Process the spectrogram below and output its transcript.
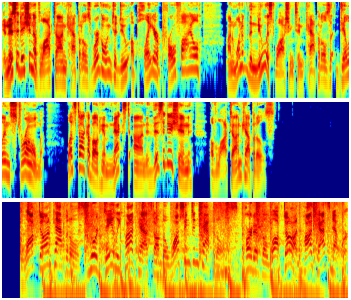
In this edition of Locked On Capitals, we're going to do a player profile on one of the newest Washington Capitals, Dylan Strome. Let's talk about him next on this edition of Locked On Capitals. Locked On Capitals, your daily podcast on the Washington Capitals, part of the Locked On Podcast Network.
